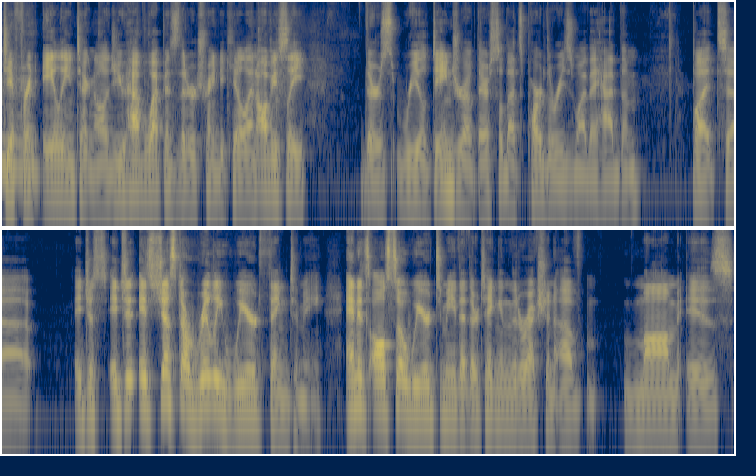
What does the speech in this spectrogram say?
different alien technology. You have weapons that are trained to kill and obviously there's real danger out there so that's part of the reason why they had them. But uh it just it just, it's just a really weird thing to me. And it's also weird to me that they're taking the direction of mom is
